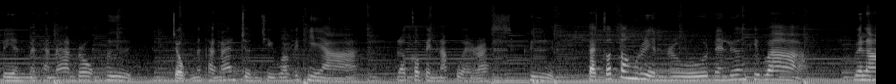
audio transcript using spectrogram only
เรียนมาทางด้านโรคพืช จบมาทางด้านจุลชีววิทยา แล้วก็เป็นนักไวรัสพืช แต่ก็ต้องเรียนรู้ในเรื่องที่ว่า เวลา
